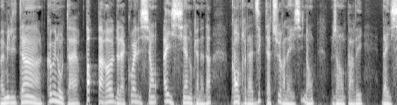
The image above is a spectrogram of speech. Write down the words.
un militant communautaire, porte-parole de la coalition haïtienne au Canada contre la dictature en Haïti. Donc, nous allons parler d'Haïti.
